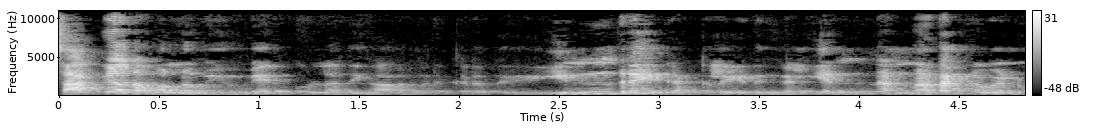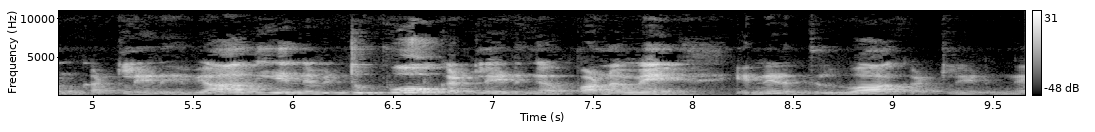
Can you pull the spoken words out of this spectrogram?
சகல வல்லமையும் மேற்கொள்ள அதிகாரம் இருக்கிறது. இன்றே கட்டளையிடுங்கள் என்ன நடக்க வேண்டும்? கட்டளையிடுங்க வியாதி என்னை விட்டு போ. கட்டளையிடுங்க பணமே என்னிடத்தில் வா. கட்டளையிடுங்க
